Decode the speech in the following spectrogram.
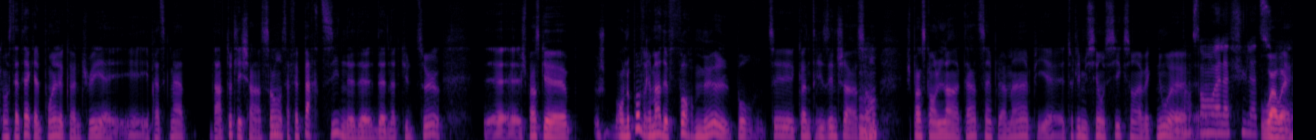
constater à quel point le country est, pratiquement dans toutes les chansons. Ça fait partie de, notre culture. Je pense que on n'a pas vraiment de formule pour tu sais, countryser une chanson. Mhm. Je pense qu'on l'entend tout simplement. Puis euh, tous les musiciens aussi qui sont avec nous. euh, Ils sont à l'affût là-dessus. Ouais, ouais.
